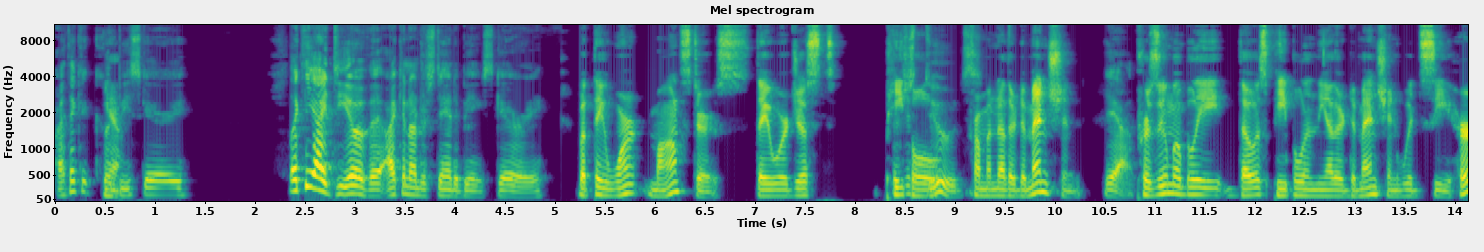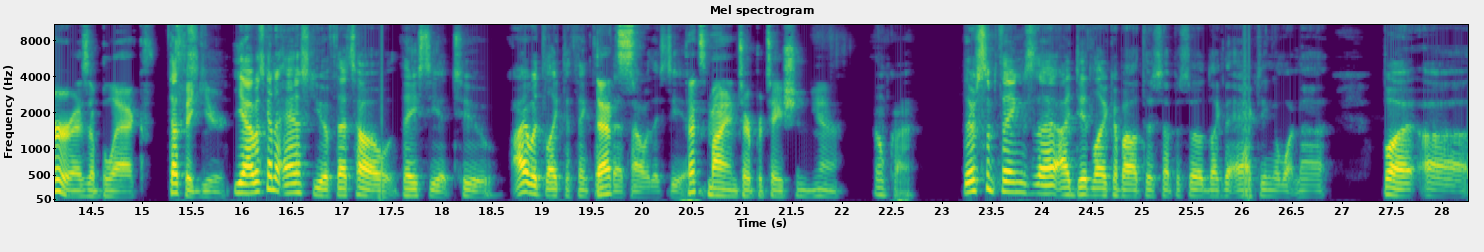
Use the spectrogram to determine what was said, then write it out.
I think it could Yeah. be scary. Like the idea of it, I can understand it being scary. But they weren't monsters. They were just They're just people dudes. from another dimension. Yeah, Presumably, those people in the other dimension would see her as a black That's- figure. yeah. I was gonna ask you if that's how they see it too. I would like to think that that's, That's- how they see it. That's my interpretation, yeah. Okay. There's some things that I did like about this episode, like the acting and whatnot, but uh,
